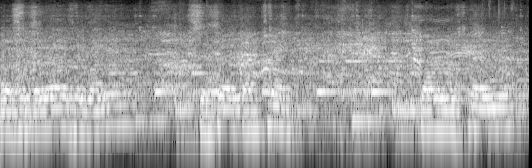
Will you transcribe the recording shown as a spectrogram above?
los encargados del balón se fue al canchón. Carlos Claudio.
